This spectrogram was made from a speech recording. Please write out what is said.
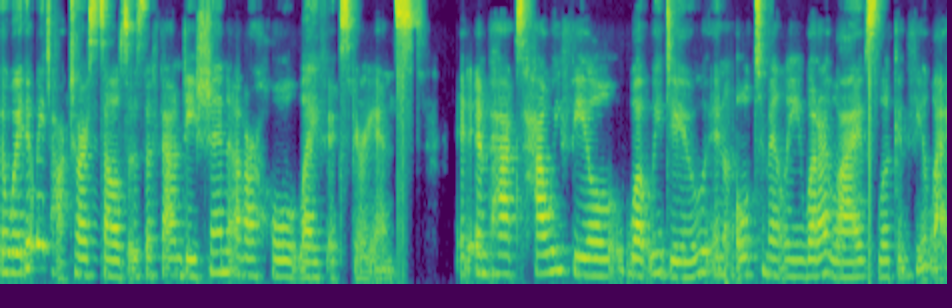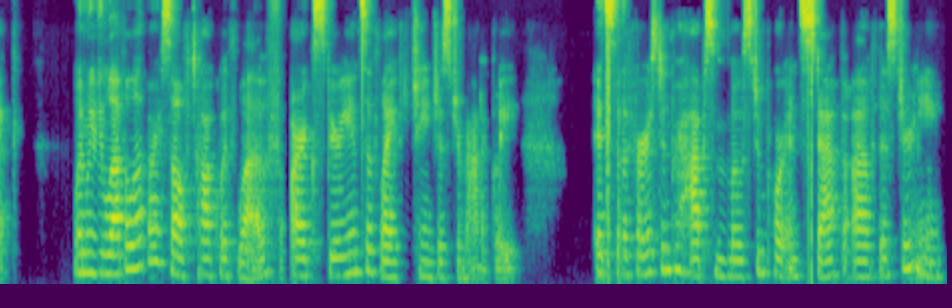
The way that we talk to ourselves is the foundation of our whole life experience. It impacts how we feel, what we do, and ultimately what our lives look and feel like. When we level up our self talk with love, our experience of life changes dramatically. It's the first and perhaps most important step of this journey.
